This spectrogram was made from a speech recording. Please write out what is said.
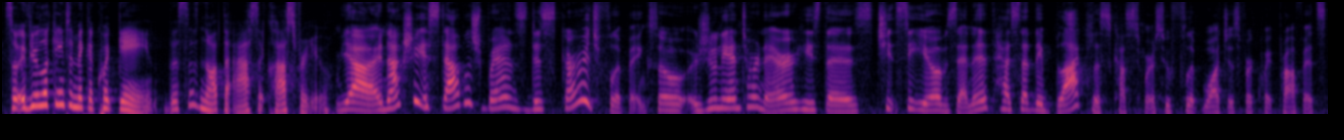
So if you're looking to make a quick gain, this is not the asset class for you. Yeah, and actually, established brands discourage flipping. So, Julien Tornare, he's the CEO of Zenith, has said they blacklist customers who flip watches for quick profits.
